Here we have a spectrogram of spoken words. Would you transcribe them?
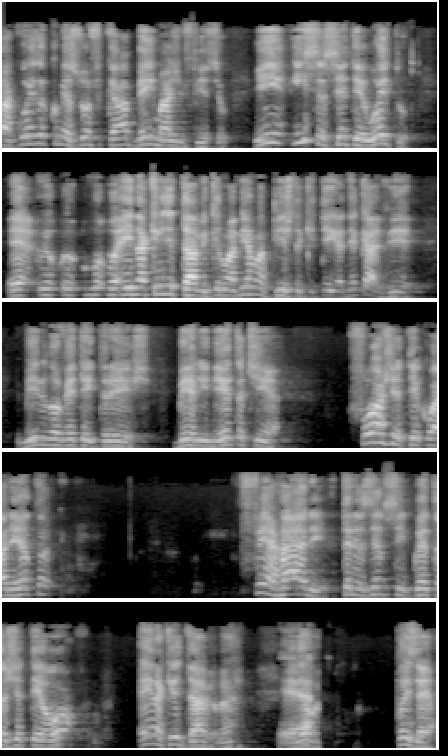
a coisa começou a ficar bem mais difícil. E em 68, é, é inacreditável que numa mesma pista que tem a DKV, 1093, Berlineta, tinha Ford GT40, Ferrari 350 GTO, é inacreditável, né? É. Pois é.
